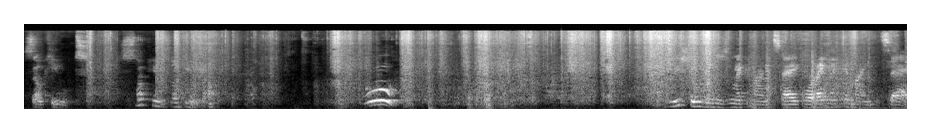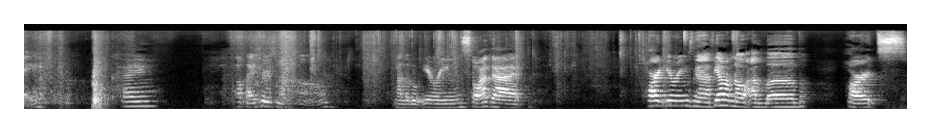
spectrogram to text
So cute. So cute, so cute. Woo. These are just making my day, or they making my day. Okay. Okay, here's my um my little earrings. So I got heart earrings. Now, if y'all don't know, I love hearts.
